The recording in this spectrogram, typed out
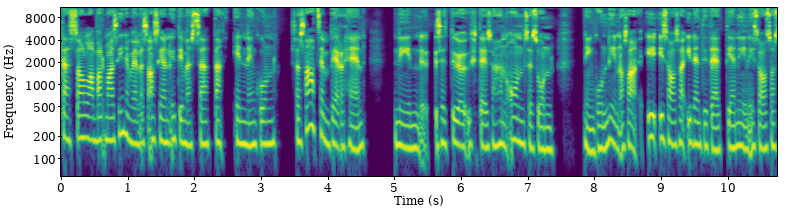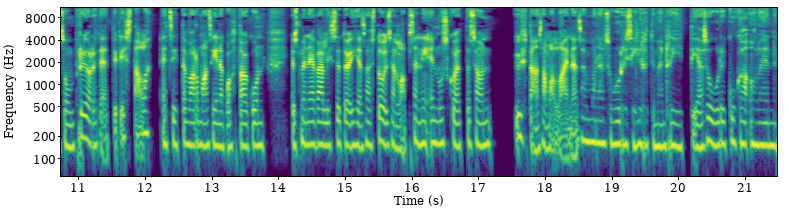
tässä ollaan varmaan siinä mielessä asian ytimessä, että ennen kuin sä saat sen perheen, niin se työyhteisöhän on se sun niin, kuin niin osa, iso osa identiteettiä, niin iso osa sun prioriteettilistalla. Että sitten varmaan siinä kohtaa, kun jos menee välissä töihin ja saisi toisen lapsen, niin en usko, että se on yhtään samanlainen semmoinen suuri siirtymän riitti ja suuri kuka olen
